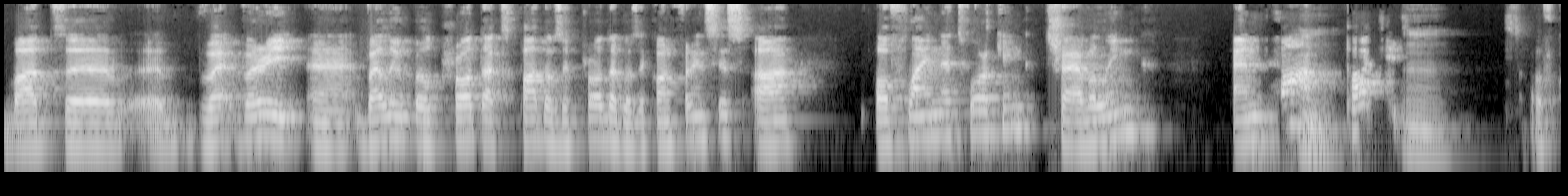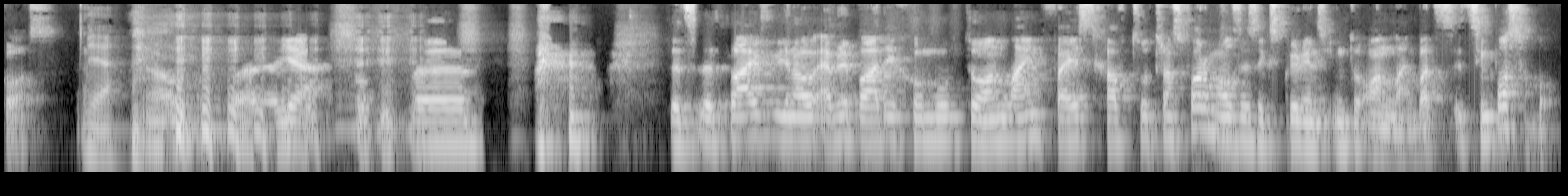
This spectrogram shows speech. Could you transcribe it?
But uh, uh very uh, valuable products part of the product of the conferences are offline networking traveling and fun mm. parties mm. of course. Yeah. You know, uh, yeah that's that's why you know everybody who moved to online faced how to transform all this experience into online, but it's impossible,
